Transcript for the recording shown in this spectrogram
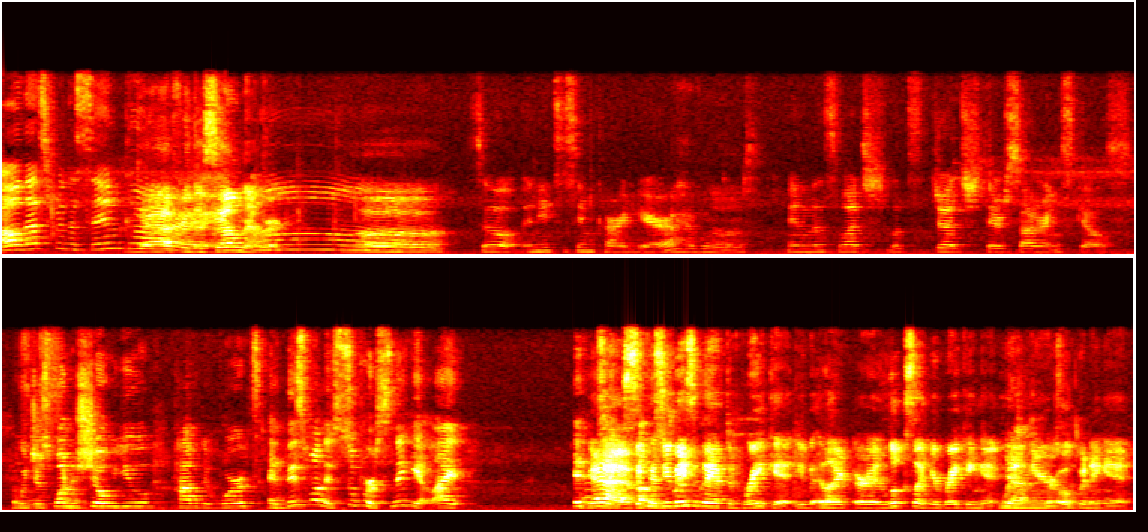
Oh, that's for the SIM card. Yeah, for the cell oh. network. Oh. Oh. So it needs a SIM card here. I have one of those. and let's watch. Let's judge their soldering skills. We just want to show you how it works, and this one is super sneaky. Like, it Yeah, takes some because you basically have to break it. You like, or it looks like you're breaking it when Yeah. you're opening it,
